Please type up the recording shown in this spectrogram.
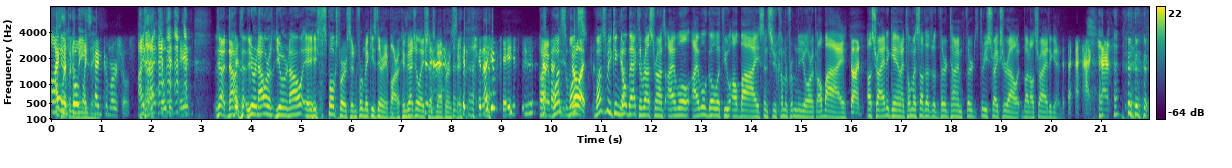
I I could have flipping sold like amazing. ten commercials. I- I- still get paid. Yeah, now you're now you're now a spokesperson for Mickey's Dairy Bar. Congratulations, Matt Bernstein. Can I get paid? All right, once No, once I- once we can go back to restaurants, I will I will go with you. I'll buy since you're coming from New York. I'll buy. Done. I'll try it again. I told myself that's the third time, third three strikes you're out, but I'll try it again. Ordered,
